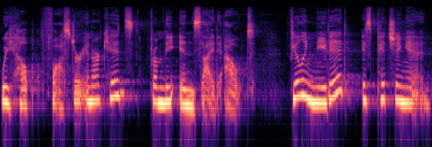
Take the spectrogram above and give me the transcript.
we help foster in our kids from the inside out. Feeling needed is pitching in.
